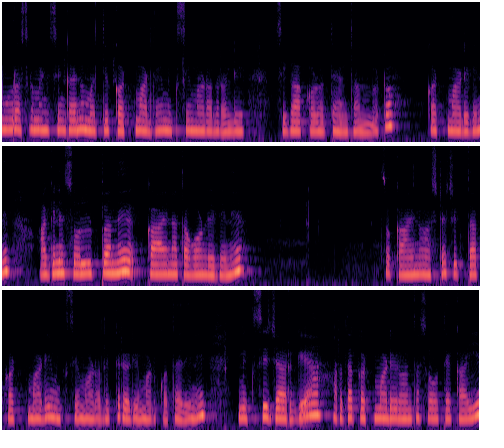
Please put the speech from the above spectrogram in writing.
ಮೂರು ಹಸಿರು ಮೆಣಸಿನ್ಕಾಯಿನೂ ಮಧ್ಯೆ ಕಟ್ ಮಾಡಿದೆ. ಮಿಕ್ಸಿ ಮಾಡೋದ್ರಲ್ಲಿ ಸಿಗಾಕೊಳ್ಳುತ್ತೆ ಅಂತ ಅಂದ್ಬಿಟ್ಟು ಕಟ್ ಮಾಡಿದ್ದೀನಿ. ಹಾಗೆಯೇ ಸ್ವಲ್ಪನೇ ಕಾಯಿನ ತಗೊಂಡಿದ್ದೀನಿ. ಸೊ, ಕಾಯಿನೂ ಅಷ್ಟೇ ಚಿಕ್ಕದಾಗಿ ಕಟ್ ಮಾಡಿ ಮಿಕ್ಸಿ ಮಾಡೋದಕ್ಕೆ ರೆಡಿ ಮಾಡ್ಕೊತಾ ಇದ್ದೀನಿ. ಮಿಕ್ಸಿ ಜಾರ್ಗೆ ಅರ್ಧ ಕಟ್ ಮಾಡಿರುವಂಥ ಸೌತೆಕಾಯಿ,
